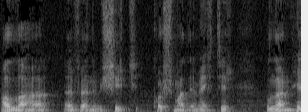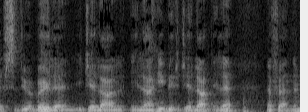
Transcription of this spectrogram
Allah'a efendim şirk koşma demektir. Bunların hepsi diyor böyle celal ilahi bir celal ile efendim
